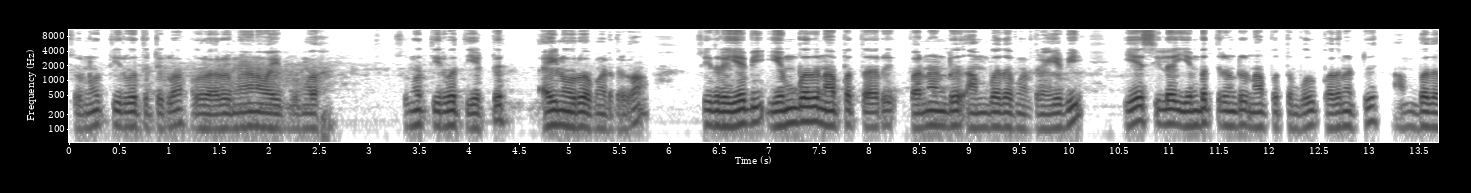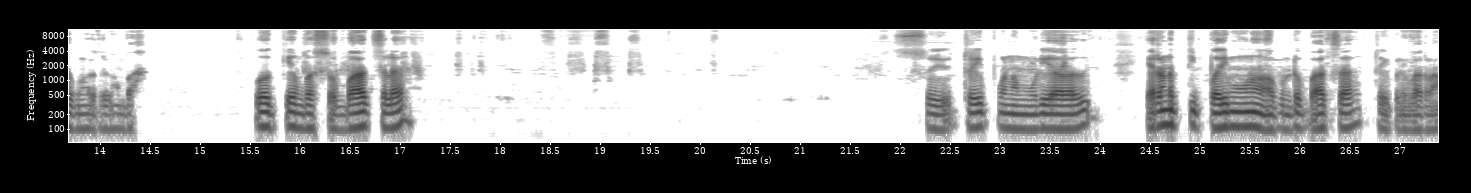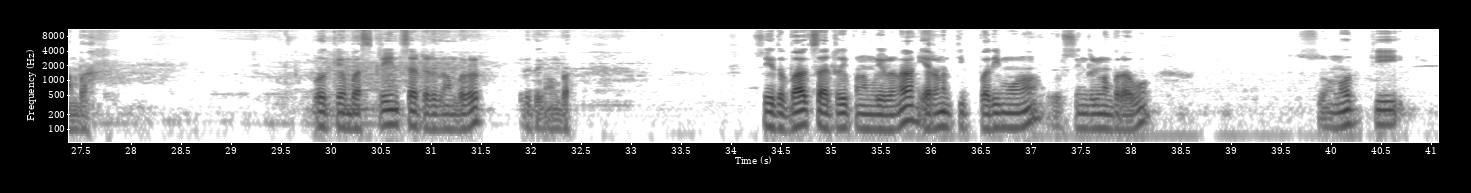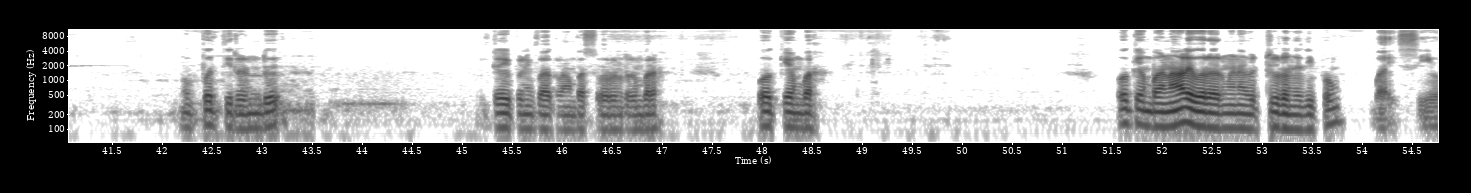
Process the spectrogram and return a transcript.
ஸோ நூற்றி இருபத்தெட்டுக்கெலாம் ஒரு அருமையான வாய்ப்புங்க ஸோ நூற்றி இருபத்தி எட்டு ஐநூறு அப்படின்னு எடுத்துருக்கோம். ஸோ இதில் ஏபி எண்பது நாற்பத்தாறு பன்னெண்டு ஐம்பது அப்படின்னு எடுத்துருக்கோம். ஏபி ஏசியில் எண்பத்தி ரெண்டு நாற்பத்தொம்போது பதினெட்டு ஐம்பது அப்படின்னு எடுத்துருக்கோம்பா. ஓகேம்பா ஸோ பாக்ஸில் ஸோ ட்ரை பண்ண முடியாது. இரநூத்தி பதிமூணு அப்படின்ட்டு பாக்ஸாக ட்ரை பண்ணி பார்க்கலாம்ப்பா ஓகேம்பா ஸ்க்ரீன்ஷாட் எடுக்க நம்பர்கள் எடுத்துக்கோம்பா ஸோ இதை பாக்ஸாக ட்ரை பண்ண முடியலன்னா இரநூத்தி பதிமூணு ஒரு சிங்கிள் நம்பராகவும் ஸோ நூற்றி முப்பத்தி ரெண்டு ட்ரை பண்ணி பார்க்கலாம்ப்பா ஸோ ரெண்டு நம்பரை ஓகேம்பா ஓகேம்பா. நாளை ஒரு அருமையான வெற்றியுடன் சந்திப்போம். பாய் சியோ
